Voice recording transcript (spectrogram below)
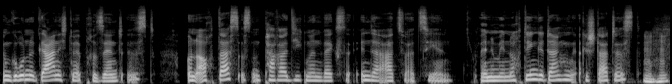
im Grunde gar nicht mehr präsent ist. Und auch das ist ein Paradigmenwechsel in der Art zu erzählen. Wenn du mir noch den Gedanken gestattest, mhm.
